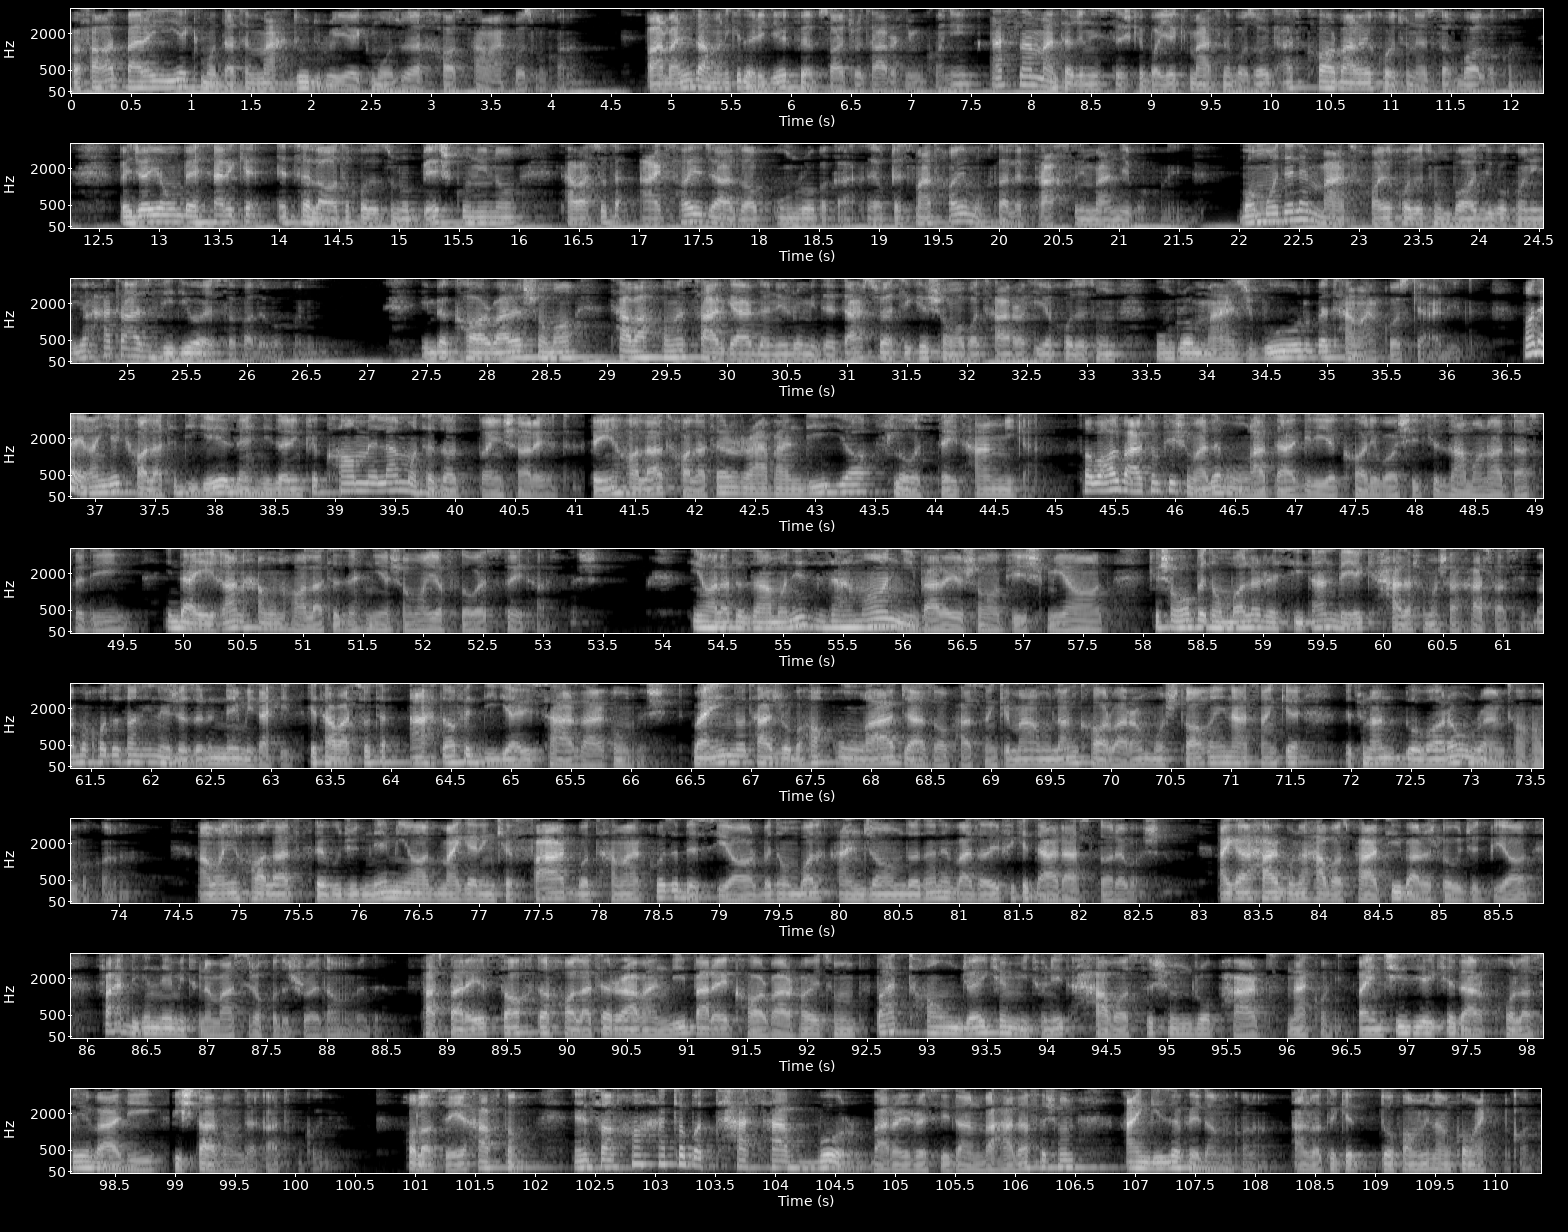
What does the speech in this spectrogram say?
و فقط برای یک مدت محدود روی یک موضوع خاص تمرکز می‌کنن. بنابراین زمانی که دارید یک وبسایت رو طراحی می‌کنید اصلا منطقی نیستش که با یک متن بزرگ از کار برای خودتون استقبال بکنید به جای اون بهتره که اطلاعات خودتون رو بشکنین و توسط عکس های جذاب اون رو به قسمت های مختلف تقسیم بندی بکنید با مدل متن های خودتون بازی بکنید یا حتی از ویدیو استفاده بکنید این به کاربر شما توهم سرگردانی رو میده در صورتی که شما با طراحی خودتون اون رو مجبور به تمرکز کردید. ما دقیقا یک حالت دیگه ذهنی داریم که کاملا متضاد با این شرایطه. به این حالت حالت روندی یا flow state هم میگن. تا به حال براتون پیش اومده اونقدر درگیر کاری باشید که زمان رو دست بدی این دقیقا همون حالت ذهنی شما یا flow state هستش. این حالت زمانی زمانی برای شما پیش میاد که شما به دنبال رسیدن به یک هدف مشخص هستید و به خودتان این اجازه رو نمی دهید که توسط اهداف دیگری سردرگم بشید. و این نوع تجربه ها اونقدر جذاب هستن که معمولا کاربران مشتاق این هستن که بتونن دوباره اون رو امتحان بکنن. اما این حالت به وجود نمیاد مگر اینکه فرد با تمرکز بسیار به دنبال انجام دادن وظایفی که در دست داره باشه. اگر هر گونه حواس پرتی براش به وجود بیاد فرد دیگه نمی‌تونه مسیر خودش رو ادامه بده. پس برای ساخت حالت روندی برای کاربرهایتون باید تا اونجایی که می‌تونید حواسشون رو پرت نکنید. و این چیزیه که در خلاصه بعدی بیشتر به اون دقت می‌کنید خلاصه هفتم انسان ها حتی با تصور برای رسیدن به هدفشون انگیزه پیدا می‌کنن. البته که دوپامین هم کمک می‌کنه.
